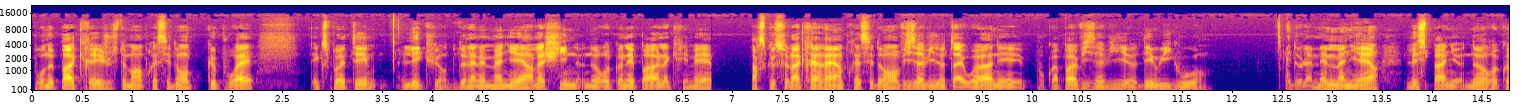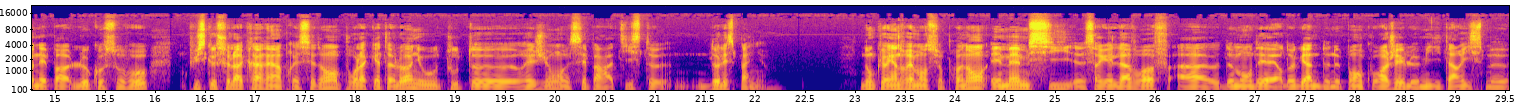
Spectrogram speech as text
pour ne pas créer justement un précédent que pourraient exploiter les Kurdes. De la même manière, la Chine ne reconnaît pas la Crimée parce que cela créerait un précédent vis-à-vis de Taïwan et pourquoi pas vis-à-vis euh, des Ouïghours. Et de la même manière, l'Espagne ne reconnaît pas le Kosovo, puisque cela créerait un précédent pour la Catalogne ou toute euh, région séparatiste de l'Espagne. Donc rien de vraiment surprenant, et même si euh, Sergei Lavrov a euh, demandé à Erdogan de ne pas encourager le militarisme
